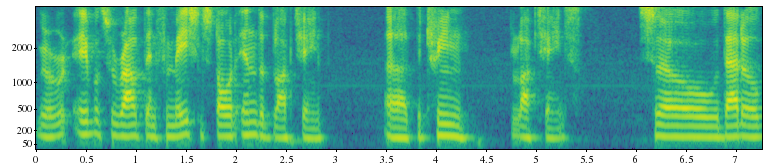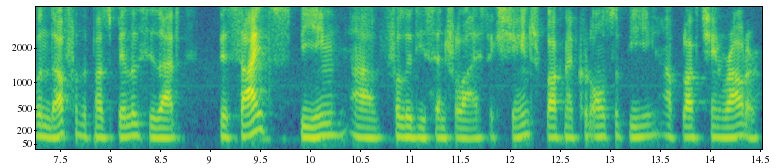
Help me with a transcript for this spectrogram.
we were able to route the information stored in the blockchain uh, between blockchains. So that opened up for the possibility that besides being a fully decentralized exchange, Blocknet could also be a blockchain router.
